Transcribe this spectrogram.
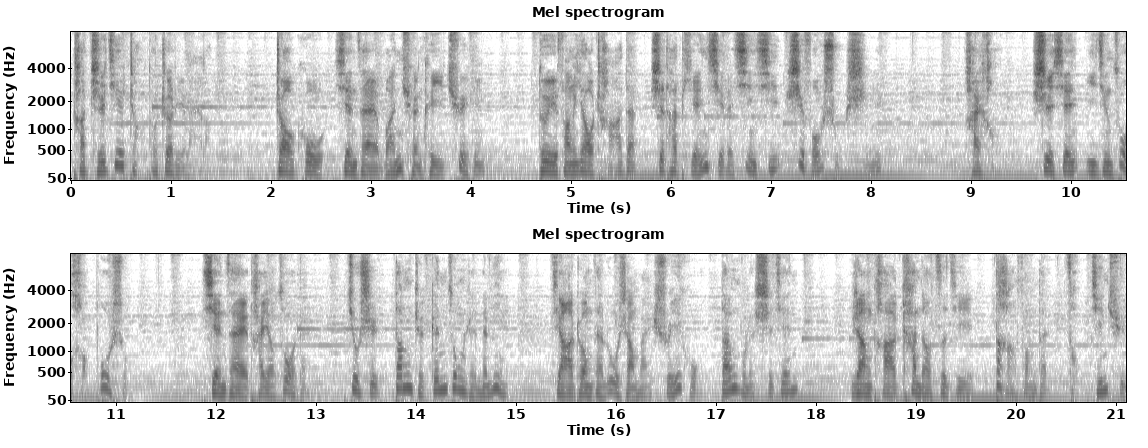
他直接找到这里来了。赵库现在完全可以确定，对方要查的是他填写的信息是否属实。还好，事先已经做好部署。现在他要做的，就是当着跟踪人的面，假装在路上买水果，耽误了时间，让他看到自己大方的走进去。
